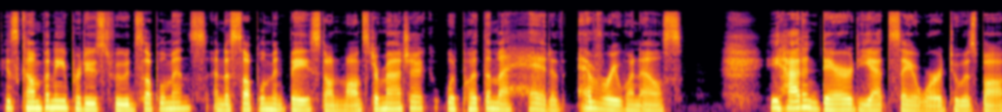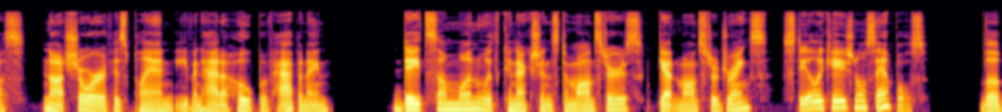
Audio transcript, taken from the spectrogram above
His company produced food supplements, and a supplement based on monster magic would put them ahead of everyone else. He hadn't dared yet say a word to his boss, not sure if his plan even had a hope of happening. Date someone with connections to monsters, get monster drinks, steal occasional samples. The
